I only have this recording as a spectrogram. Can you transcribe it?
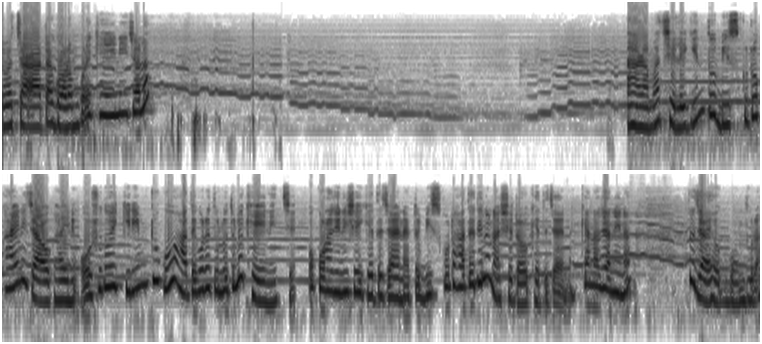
এবার চাটা গরম করে খেয়ে নিই, চলো। আমার ছেলে কিন্তু বিস্কুটও খায়নি, চাও খায়নি। ও শুধু ওই ক্রিমটুকু হাতে করে তুলে তুলে খেয়ে নিচ্ছে। ও কোনো জিনিসেই খেতে চায় না। একটা বিস্কুট হাতে দিলে না সেটাও খেতে চায় না। কেন জানি না। তো যাই হোক বন্ধুরা,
